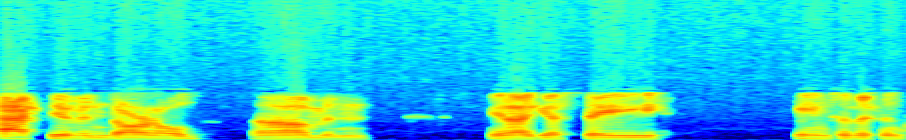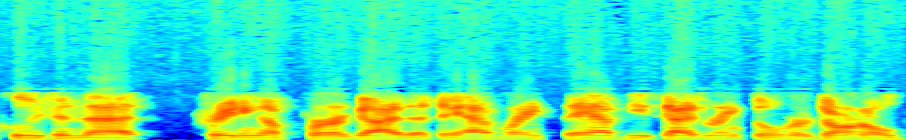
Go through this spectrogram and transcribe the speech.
active in Darnold, um, and you know, I guess they came to the conclusion that trading up for a guy that they have ranked, they have these guys ranked over Darnold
